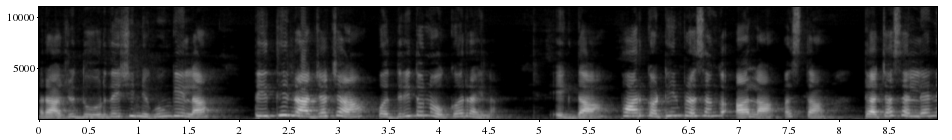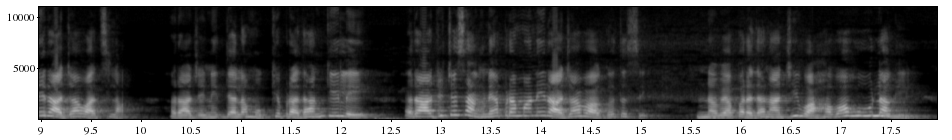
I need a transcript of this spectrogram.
राजू दूरदेशी निघून गेला. तेथील राजाच्या पदरी तो नोकर राहिला. एकदा फार कठीण प्रसंग आला असता त्याच्या सल्ल्याने राजा वाचला. राजाने त्याला मुख्य प्रधान केले. राजूच्या सांगण्याप्रमाणे राजा वागत असे. नव्या प्रधानाची वाहवा होऊ लागली.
